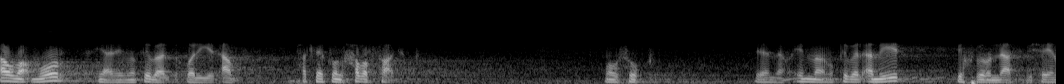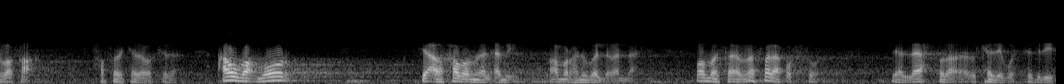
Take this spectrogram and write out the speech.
أو مأمور يعني من قبل ولي الأمر حتى يكون الخبر صادق موثوق لأنه إما من قبل أمير يخبر الناس بشيء وقع حصل كذا وكذا أو مأمور جاء الخبر من الأمير أمره أن يبلغ الناس سبب فلا يقصون لأن لا يحصل الكذب والتدريس.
